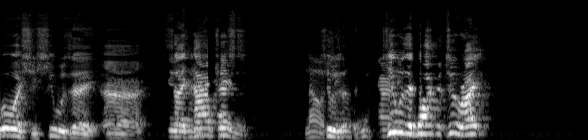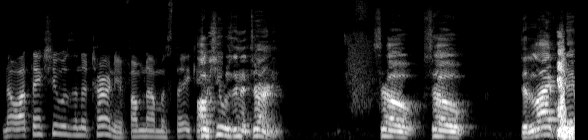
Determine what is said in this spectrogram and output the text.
what was she? She was a uh, psychiatrist. Was no, she, she was, was a, she was a doctor too, right? No, I think she was an attorney, if I'm not mistaken. Oh, she was an attorney. So, so the life they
